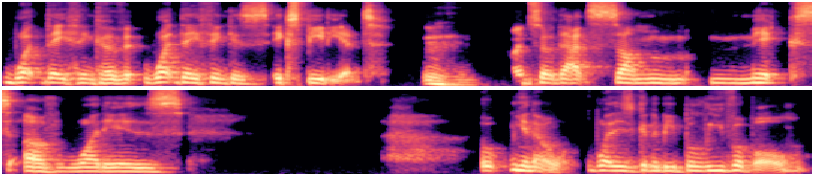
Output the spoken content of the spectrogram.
what they think of what they think is expedient mm-hmm. And so that's some mix of what is you know what is going to be believable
